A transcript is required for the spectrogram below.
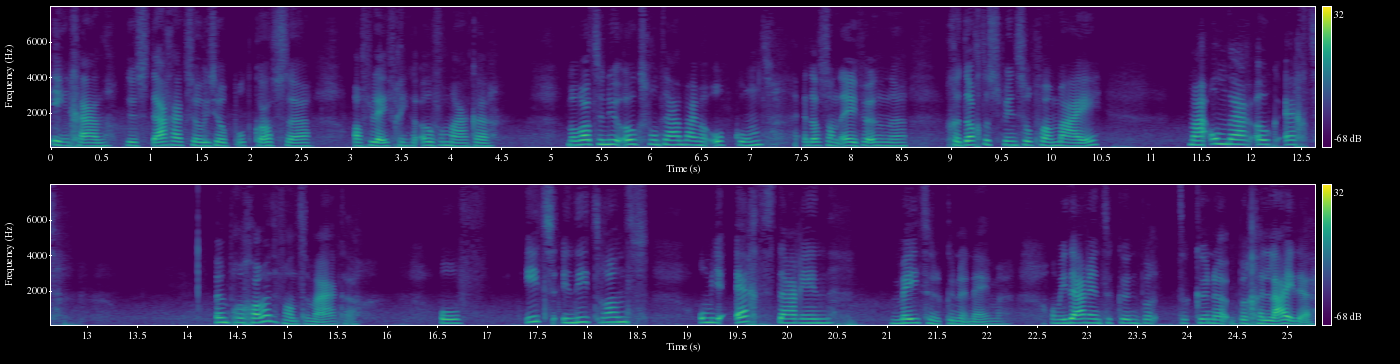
ingaan. Dus daar ga ik sowieso podcast uh, afleveringen over maken. Maar wat er nu ook spontaan bij me opkomt, en dat is dan even een uh, gedachtespinsel van mij. Maar om daar ook echt een programma van te maken. Of iets in die trant om je echt daarin mee te kunnen nemen. Om je daarin te, te kunnen begeleiden.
